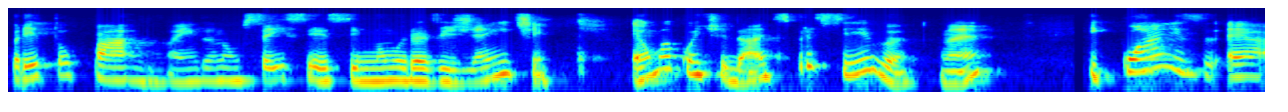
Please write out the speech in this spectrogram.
preto ou pardo. Ainda não sei se esse número é vigente. É uma quantidade expressiva, né? E quais é,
